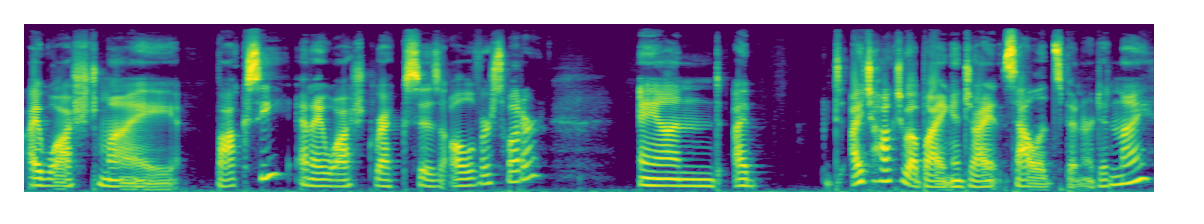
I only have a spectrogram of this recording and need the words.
I washed my Boxy and I washed Rex's Oliver sweater. And I I talked about buying a giant salad spinner, didn't I?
